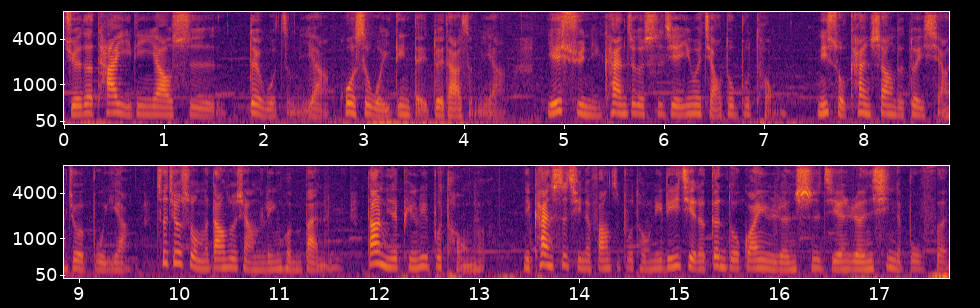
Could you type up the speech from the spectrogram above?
觉得他一定要是。对我怎么样，或是我一定得对他怎么样？也许你看这个世界，因为角度不同，你所看上的对象就会不一样。这就是我们当初讲的灵魂伴侣。当你的频率不同了，你看事情的方式不同，你理解了更多关于人世间人性的部分。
